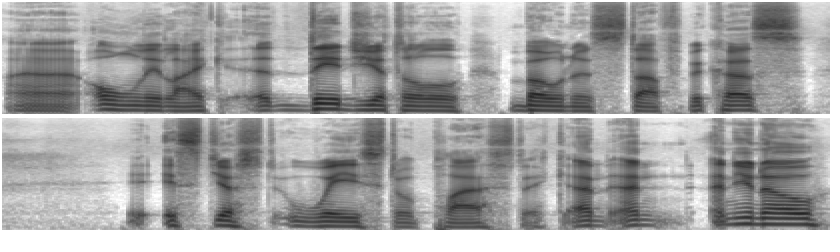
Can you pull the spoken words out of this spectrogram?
Uh, only like uh, digital bonus stuff because it's just waste of plastic. And and and you know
